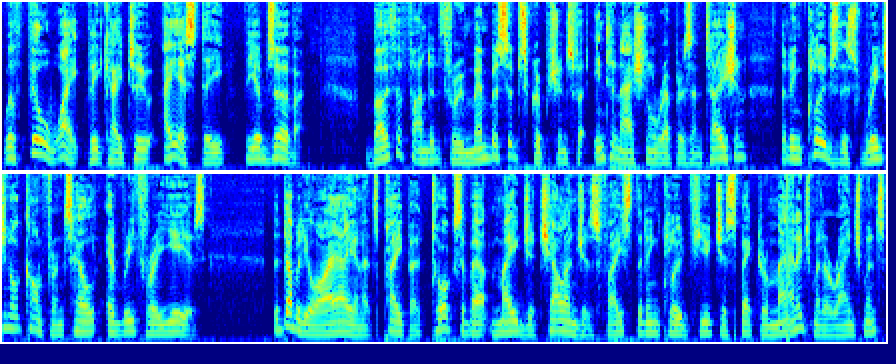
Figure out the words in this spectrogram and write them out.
with Phil Wait, VK2 ASD, The Observer. Both are funded through member subscriptions for international representation that includes this regional conference held every three years. The WIA in its paper talks about major challenges faced that include future spectrum management arrangements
